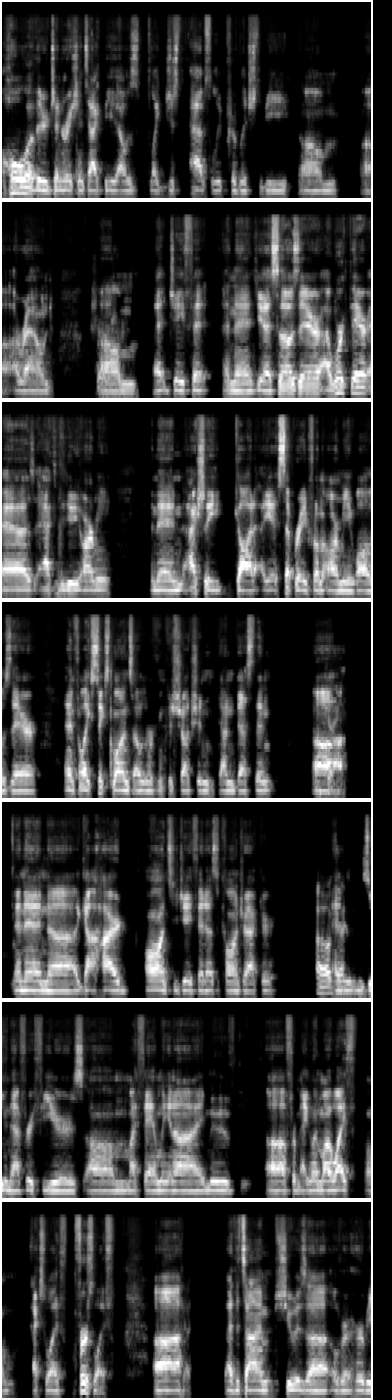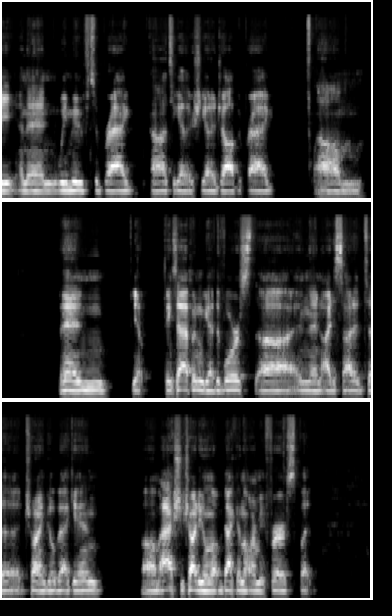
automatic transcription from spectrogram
a whole other generation attack B that was like just absolutely privileged to be um, uh, around sure. um, at JFIIT. And then, yeah, so I was there. I worked there as active duty Army. and then actually got yeah, separated from the army while I was there. And for like six months, I was working construction down in Destin. Uh, and then uh, got hired on to JFIIT as a contractor. Oh, okay. And was doing that for a few years. Um, my family and I moved uh, from Eglin. My wife, um, ex-wife, first wife, uh, at the time, she was uh, over at Hurlburt, and then we moved to Bragg uh, together. She got a job at Bragg. Um, then you know things happened. We got divorced, uh, and then I decided to try and go back in. Um, I actually tried to go back in the army first, but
